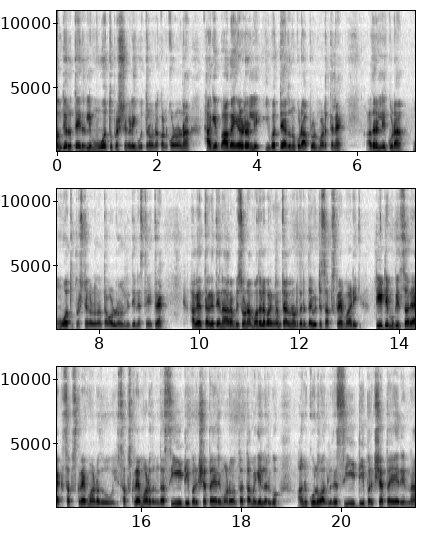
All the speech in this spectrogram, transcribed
ಒಂದಿರುತ್ತೆ, ಇದರಲ್ಲಿ ಮೂವತ್ತು ಪ್ರಶ್ನೆಗಳಿಗೆ ಉತ್ತರವನ್ನು ಕಂಡುಕೊಳ್ಳೋಣ. ಹಾಗೆ ಭಾಗ ಎರಡರಲ್ಲಿ ಇವತ್ತೇ ಅದನ್ನು ಕೂಡ ಅಪ್ಲೋಡ್ ಮಾಡ್ತೇನೆ. ಅದರಲ್ಲಿ ಕೂಡ ಮೂವತ್ತು ಪ್ರಶ್ನೆಗಳನ್ನು ತಗೊಳ್ಳೋನಿದ್ದೇನೆ ಸ್ನೇಹಿತರೆ. ಹಾಗೆ ತರಗತಿಯನ್ನು ಆರಂಭಿಸೋಣ. ಮೊದಲ ಬಾರಿಗೆ ನಮ್ಮ ಚಾನಲ್ ನೋಡಿದ್ರೆ ದಯವಿಟ್ಟು ಸಬ್ಸ್ಕ್ರೈಬ್ ಮಾಡಿ. ಟಿ ಟಿ ಮುಗಿದು ಸರ್ ಯಾಕೆ ಸಬ್ಸ್ಕ್ರೈಬ್ ಮಾಡೋದು? ಸಬ್ಸ್ಕ್ರೈಬ್ ಮಾಡೋದ್ರಿಂದ ಸಿ ಇ ಟಿ ಪರೀಕ್ಷೆ ತಯಾರಿ ಮಾಡುವಂಥ ತಮಗೆಲ್ಲರಿಗೂ ಅನುಕೂಲವಾಗಲಿದೆ. ಸಿ ಇ ಟಿ ಪರೀಕ್ಷಾ ತಯಾರಿಯನ್ನು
